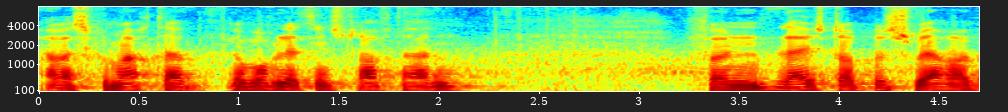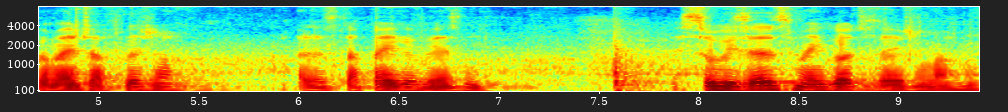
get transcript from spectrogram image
Ja, was ich gemacht habe, Körperverletzungsstraftaten. Von leichter bis schwerer gemeinschaftlicher. Alles dabei gewesen. Ist so wie es ist, mein Gott, was soll ich machen?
